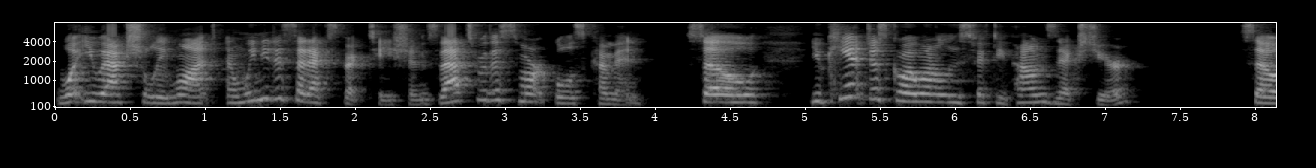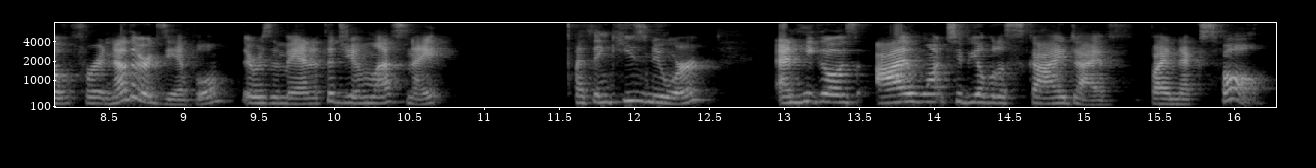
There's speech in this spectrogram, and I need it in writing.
what you actually want, and we need to set expectations. That's where the SMART goals come in. So, you can't just go I want to lose 50 pounds next year. So, for another example, there was a man at the gym last night. I think he's newer, and he goes, "I want to be able to skydive by next fall."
